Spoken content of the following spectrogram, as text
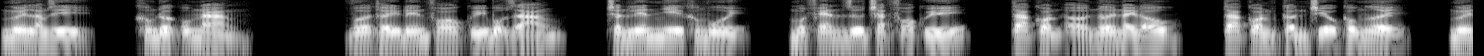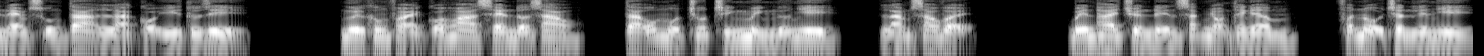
ngươi làm gì, không được ôm nàng. Vừa thấy đến phó quý bộ dáng, Trần Liên Nhi không vui, một phen giữ chặt phó quý, ta còn ở nơi này đâu, ta còn cần chiếu cấu ngươi, ngươi ném xuống ta là có ý tứ gì? Ngươi không phải có hoa sen đỡ sao, ta ôm một chút chính mình nữ nhi, làm sao vậy? Bên hai truyền đến sắc nhọn thanh âm, phẫn nộ Trần Liên Nhi,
